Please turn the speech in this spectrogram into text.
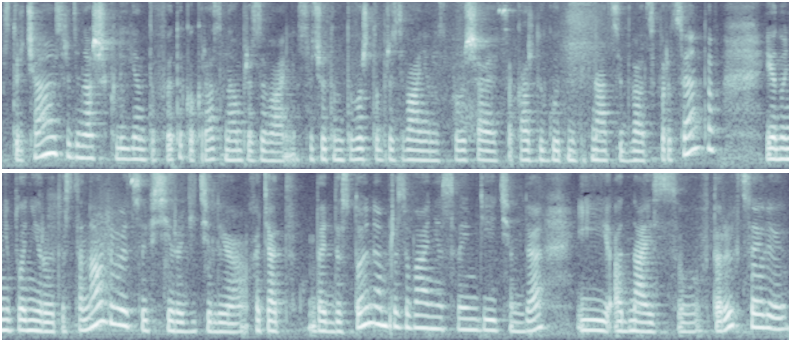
встречаем среди наших клиентов, это как раз на образование. С учетом того, что образование у нас повышается каждый год на 15-20%, и оно не планирует останавливаться, все родители хотят дать достойное образование своим детям, да, и одна из вторых целей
